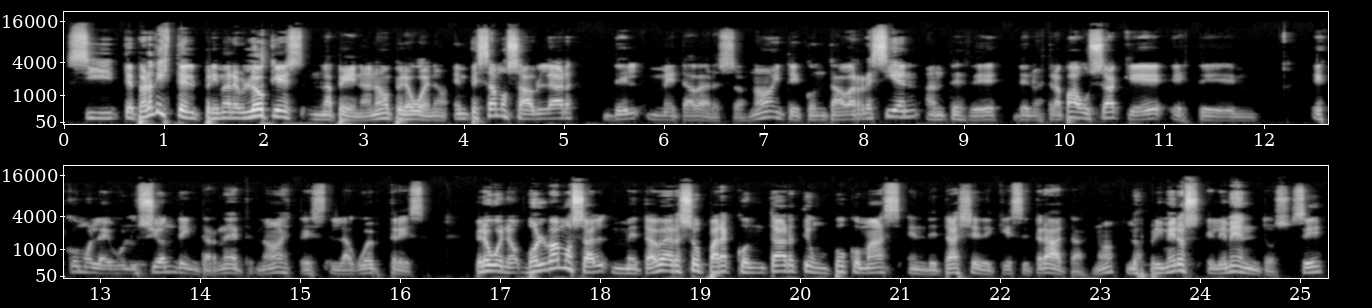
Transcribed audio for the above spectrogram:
Si te perdiste el primer bloque es una pena, ¿no? Pero bueno, empezamos a hablar del metaverso, ¿no? Y te contaba recién, antes de, de nuestra pausa, que este, es como la evolución de Internet, ¿no? Es la Web 3. Pero bueno, volvamos al metaverso para contarte un poco más en detalle de qué se trata, ¿no? Los primeros elementos, ¿sí?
